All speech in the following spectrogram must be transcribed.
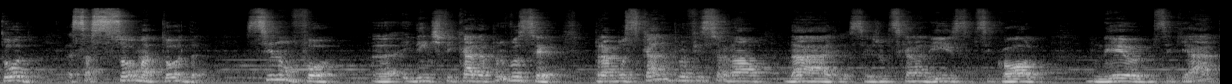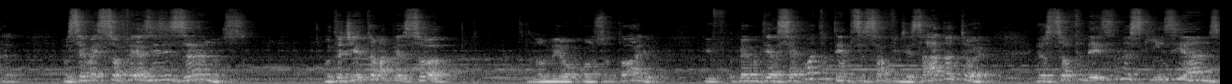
todo, essa soma toda, se não for uh, identificada por você para buscar um profissional da área, seja um psicanalista, psicólogo, um neuro, um psiquiatra, você vai sofrer às vezes anos. Outro dia tem uma pessoa no meu consultório e eu perguntei assim: há quanto tempo você sofre disso? Ah, doutor, eu sofro desde os meus 15 anos.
